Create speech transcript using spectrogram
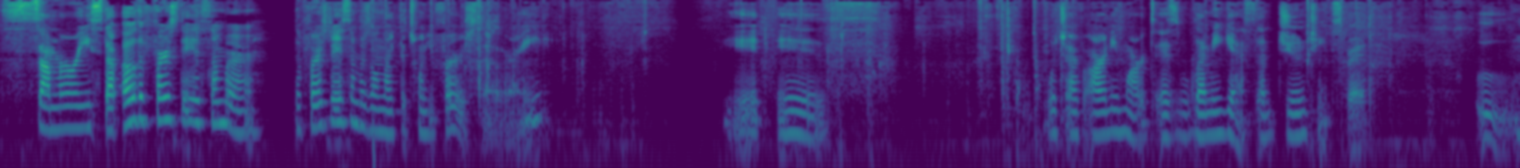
summery stuff. Oh, the first day of summer. The first day of summer is on like the 21st though, right? It is. Which I've already marked as, let me guess, a Juneteenth spread. Ooh,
